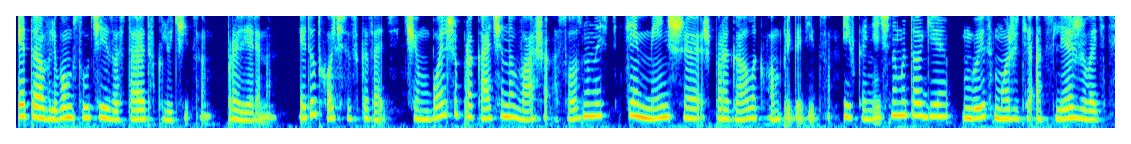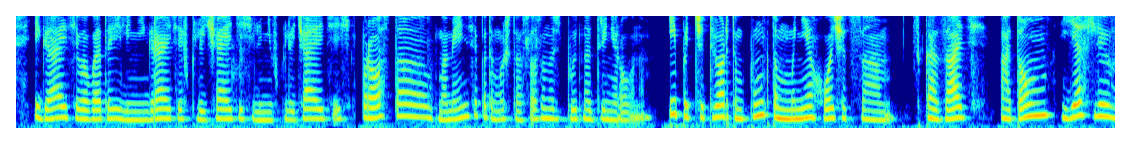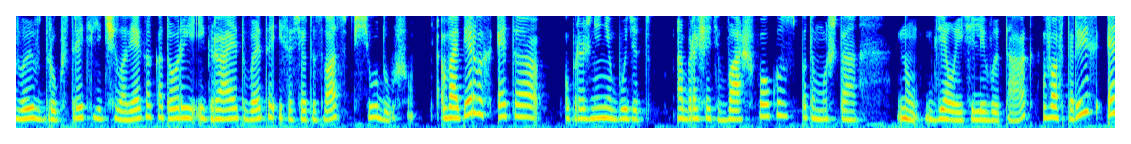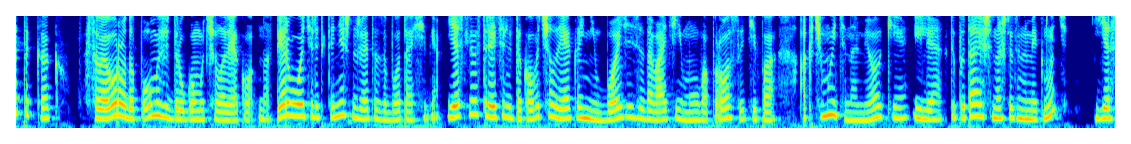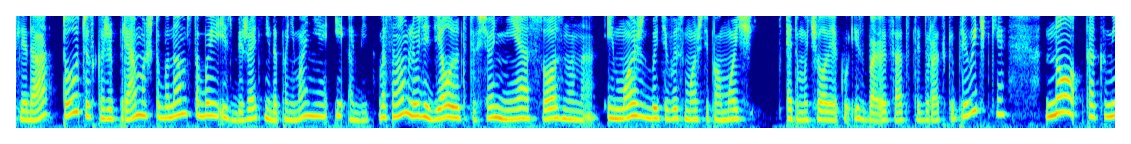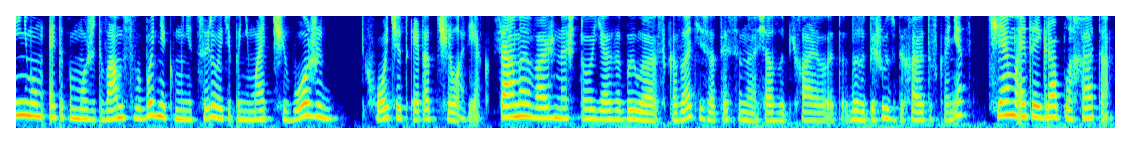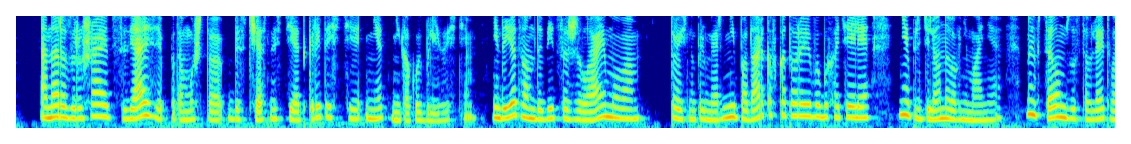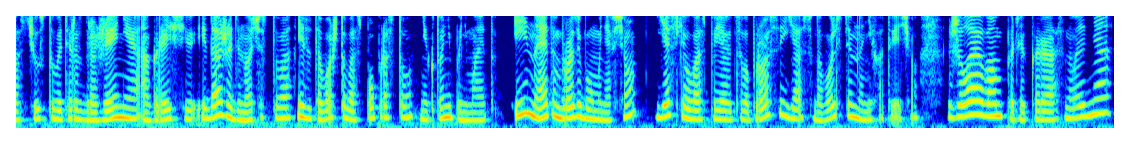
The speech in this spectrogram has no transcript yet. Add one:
Это в любом случае заставит включиться. Проверено. И тут хочется сказать, чем больше прокачана ваша осознанность, тем меньше шпаргалок вам пригодится. И в конечном итоге вы сможете отслеживать, играете вы в это или не играете, включаетесь или не включаетесь, просто в моменте, потому что осознанность будет натренирована. И под четвертым пунктом мне хочется сказать о том, если вы вдруг встретили человека, который играет в это и сосет из вас всю душу. Во-первых, это упражнение будет обращать ваш фокус, потому что, ну, делаете ли вы так. Во-вторых, это как своего рода помощь другому человеку, но в первую очередь, конечно же, это забота о себе. Если вы встретили такого человека, не бойтесь задавать ему вопросы типа «А к чему эти намеки?» или «Ты пытаешься на что-то намекнуть?» Если да, то лучше скажи прямо, чтобы нам с тобой избежать недопонимания и обид. В основном люди делают это все неосознанно, и может быть вы сможете помочь этому человеку избавиться от этой дурацкой привычки, но как минимум это поможет вам свободнее коммуницировать и понимать, чего же хочет этот человек. Самое важное, что я забыла сказать, и, соответственно, сейчас запихаю это, да запишу, запихаю это в конец. Чем эта игра плоха-то? Она разрушает связи, потому что без честности и открытости нет никакой близости. Не дает вам добиться желаемого, то есть, например, ни подарков, которые вы бы хотели, ни определенного внимания. Ну и в целом заставляет вас чувствовать раздражение, агрессию и даже одиночество из-за того, что вас попросту никто не понимает. И на этом вроде бы у меня все. Если у вас появятся вопросы, я с удовольствием на них отвечу. Желаю вам прекрасного дня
